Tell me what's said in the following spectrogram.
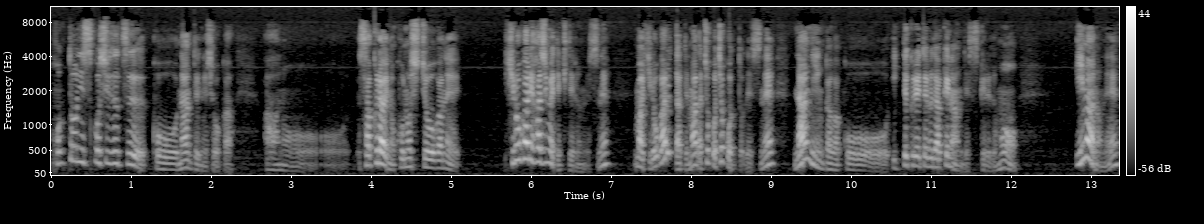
本当に少しずつ、こう、なんて言うんでしょうか、あの、桜井のこの主張がね、広がり始めてきてるんですね。まあ、広がるったってまだちょこちょこっとですね、何人かがこう言ってくれてるだけなんですけれども、今のね、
